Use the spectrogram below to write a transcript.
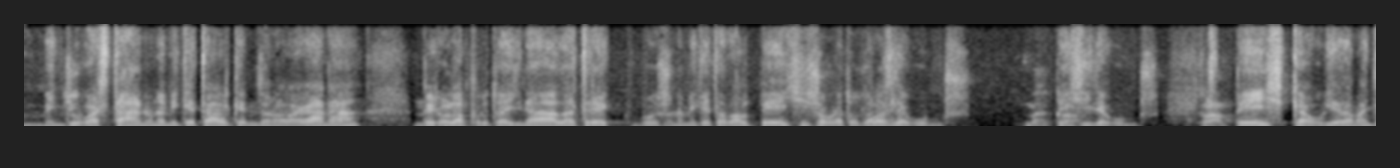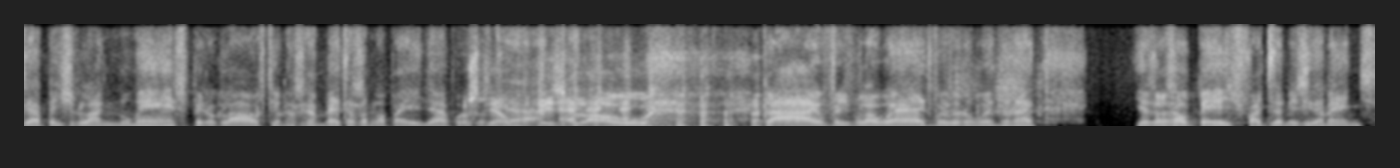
Menjo bastant, una miqueta el que em dóna la gana, mm. però la proteïna la trec doncs, una miqueta del peix i sobretot de les llegums. Va, peix i llegums. Clar. Peix que hauria de menjar peix blanc només, però clar, hòstia, unes gambetes amb la paella... Doncs, hòstia, hòstia, un peix blau... clar, un peix blauet, doncs en un moment donat... I aleshores el peix faig de més i de menys,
